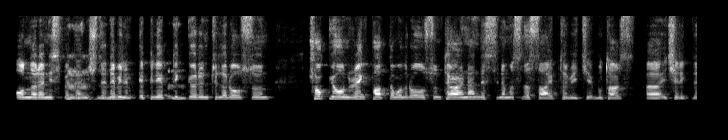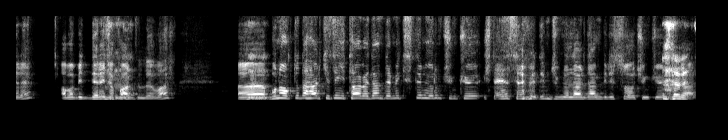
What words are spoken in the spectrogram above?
Onlara nispeten işte ne bileyim epileptik görüntüler olsun, çok yoğun renk patlamaları olsun. Teo Hernandez sineması da sahip tabii ki bu tarz e, içeriklere. Ama bir derece farklılığı var. Ee, bu noktada herkese hitap eden demek istemiyorum çünkü işte en sevmediğim cümlelerden birisi o. Çünkü evet. yani,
